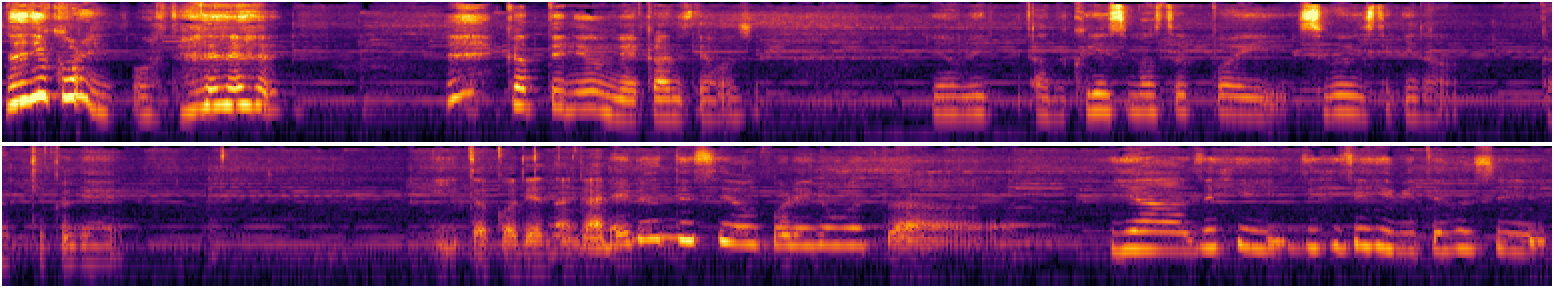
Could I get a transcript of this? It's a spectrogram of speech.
何これと思って。勝手に運命感じてました。いやめあのクリスマスっぽいすごい素敵な楽曲で。いいとこで流れるんですよこれがまた。いやぜひぜひぜひ見てほしい。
